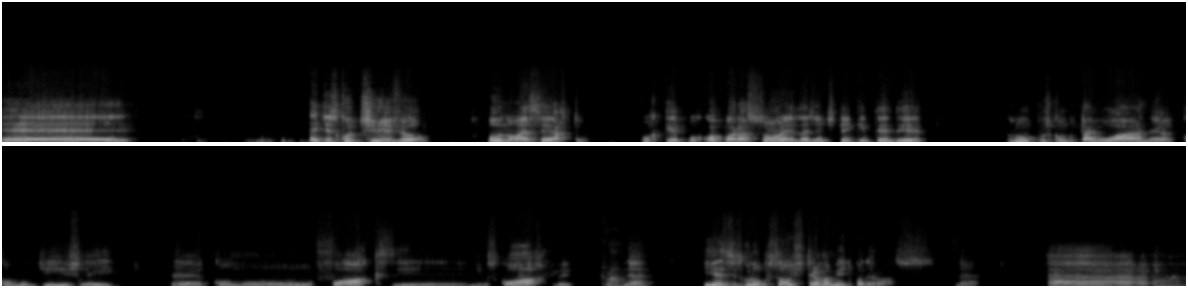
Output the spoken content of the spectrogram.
é, é discutível ou não é certo? Porque por corporações a gente tem que entender grupos como Time Warner, como Disney, né, como Fox e News Corp, claro. né? E esses grupos são extremamente poderosos, né? A,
